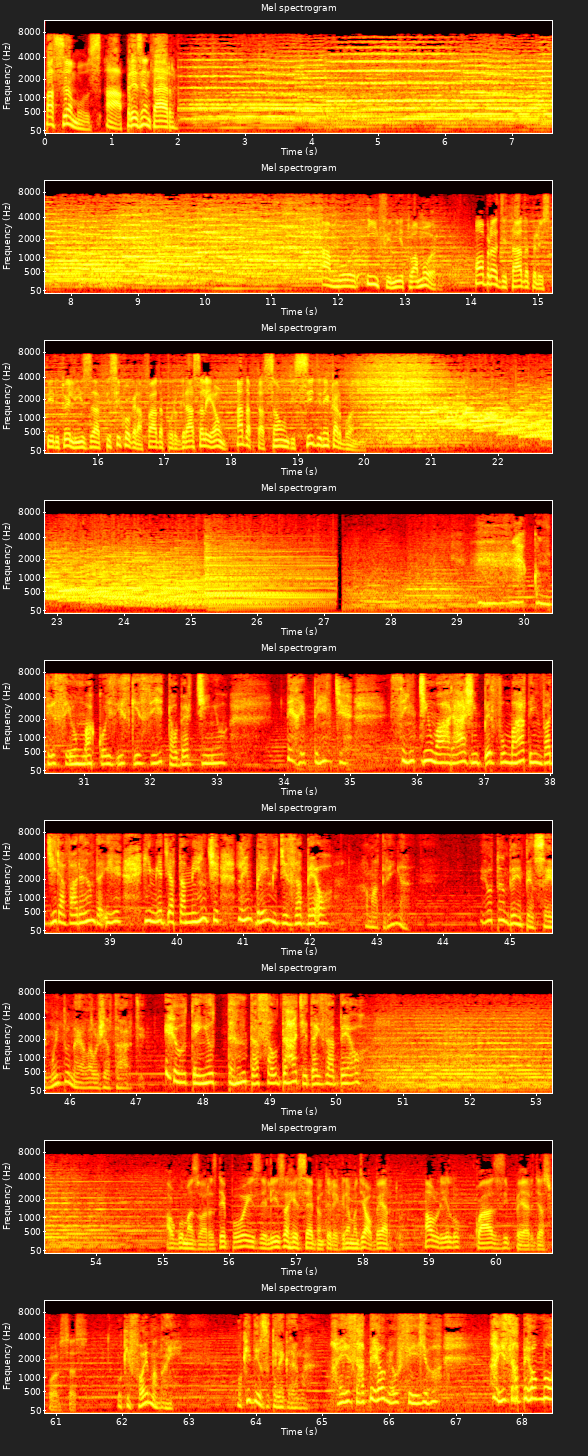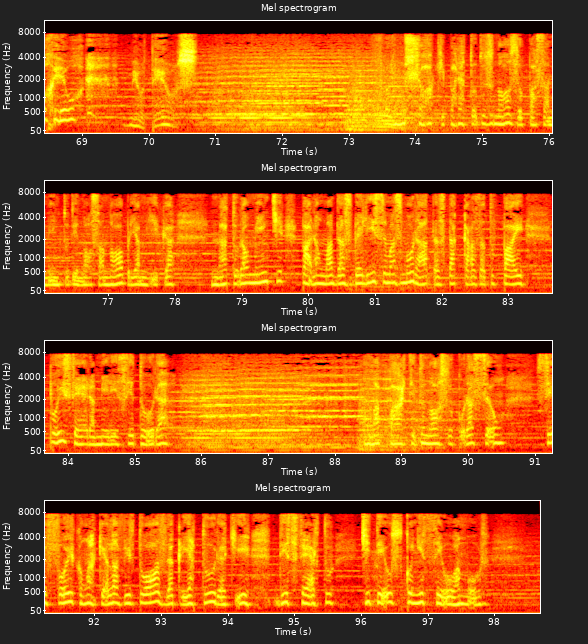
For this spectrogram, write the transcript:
Passamos a apresentar. Amor, Infinito Amor. Obra ditada pelo espírito Elisa, psicografada por Graça Leão, adaptação de Sidney Carbone. Aconteceu uma coisa esquisita, Albertinho. De repente, senti uma aragem perfumada invadir a varanda e, imediatamente, lembrei-me de Isabel. A madrinha? Eu também pensei muito nela hoje à tarde. Eu tenho tanta saudade da Isabel. Algumas horas depois, Elisa recebe um telegrama de Alberto ao lê-lo, quase perde as forças. O que foi, mamãe? O que diz o telegrama? A Isabel, meu filho. A Isabel morreu. Meu Deus. Foi um choque para todos nós o passamento de nossa nobre amiga. Naturalmente, para uma das belíssimas moradas da casa do pai, pois era merecedora. Uma parte do nosso coração se foi com aquela virtuosa criatura que, de certo, de Deus conheceu o amor.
